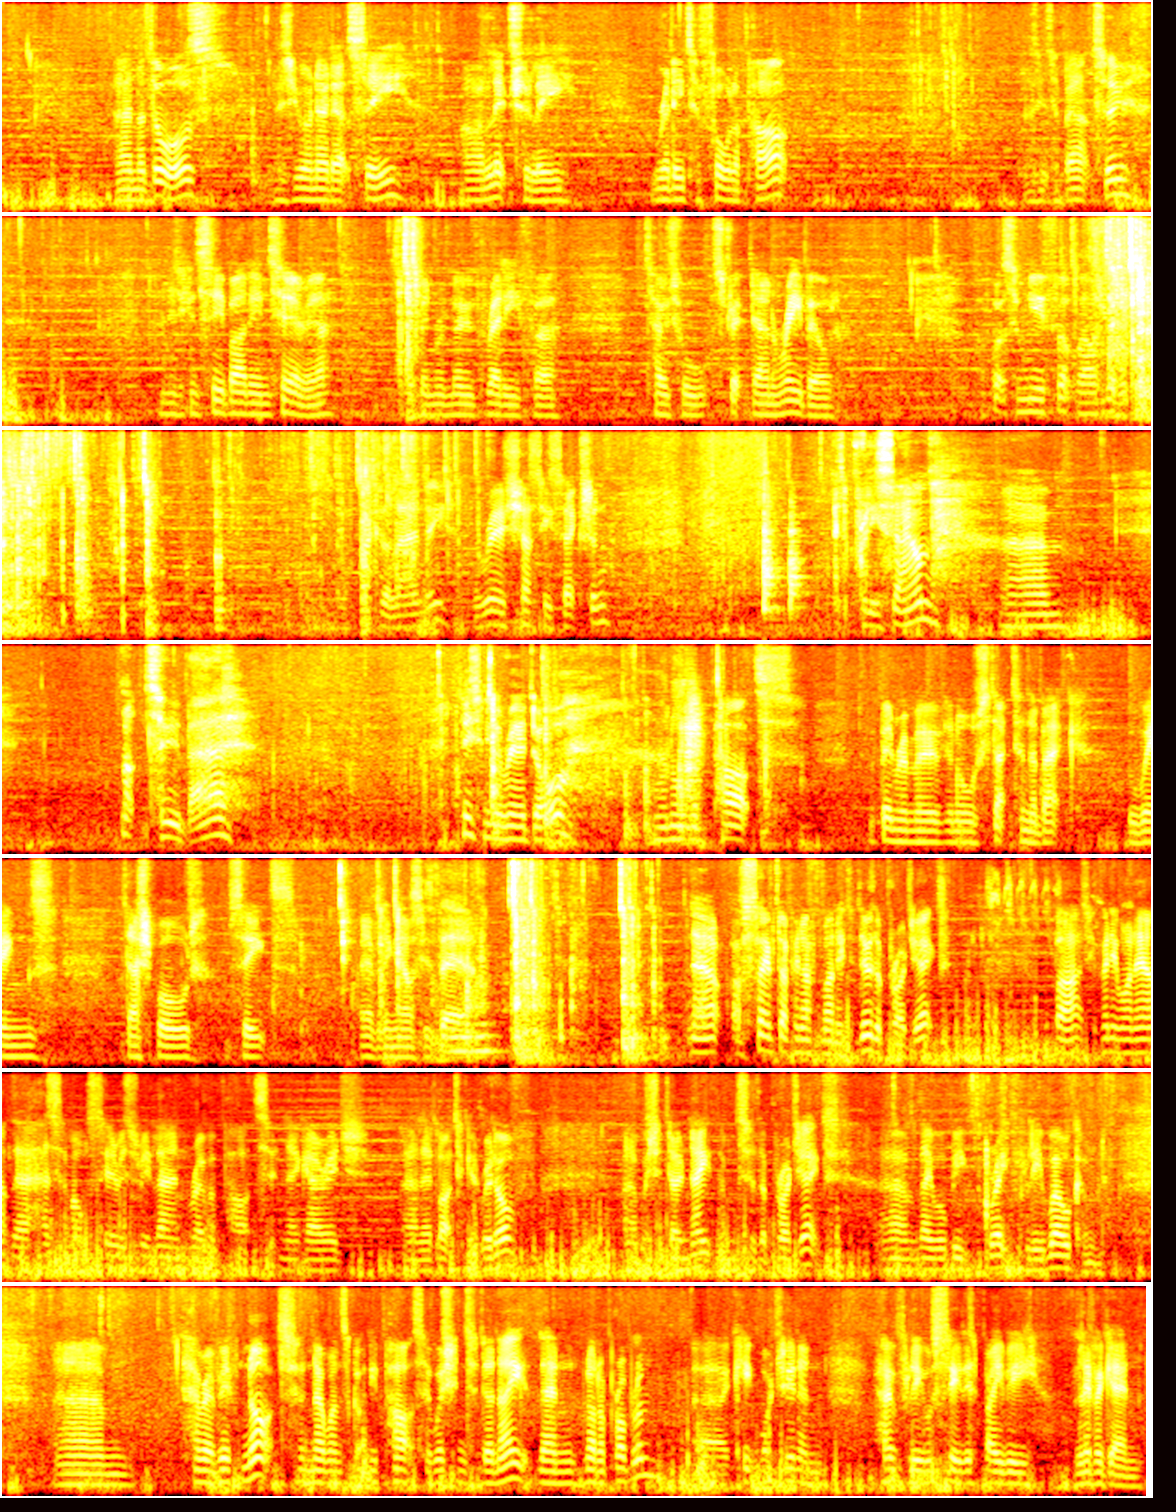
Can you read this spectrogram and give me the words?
and the doors as you will no doubt see are literally ready to fall apart as it's about to. And as you can see by the interior it's been removed ready for total strip down and rebuild. I've got some new footwells ready. Back of the Landy the rear chassis section is pretty sound. Um, not too bad this is the rear door and all the parts have been removed and all stacked in the back. The wings, dashboard, seats, everything else is there. Now I've saved up enough money to do the project but if anyone out there has some old Series 3 Land Rover parts in their garage and they'd like to get rid of uh, we should donate them to the project um, they will be gratefully welcomed. Um, However, if not, and no one's got any parts they're wishing to donate, then not a problem. Uh, keep watching and hopefully we'll see this baby live again.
